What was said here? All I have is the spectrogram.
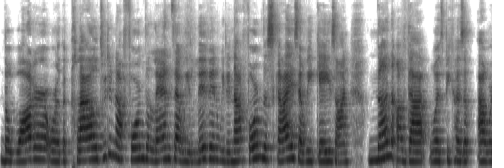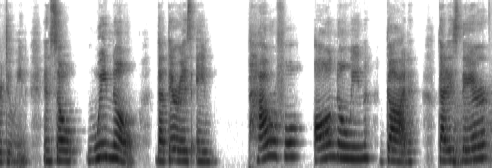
the water or the clouds. We did not form the lands that we live in. We did not form the skies that we gaze on. None of that was because of our doing. And so we know that there is a powerful all knowing God that is there,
